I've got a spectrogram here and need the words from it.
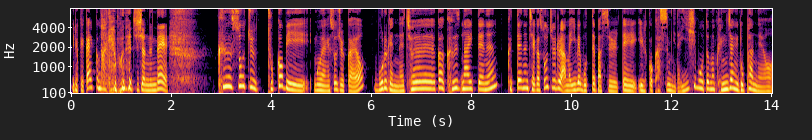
이렇게 깔끔하게 보내주셨는데 그 소주 두꺼비 모양의 소주일까요? 모르겠네. 제가 그 나이 때는 그때는 제가 소주를 아마 입에 못 대봤을 때일 것 같습니다. 25도면 굉장히 높았네요.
